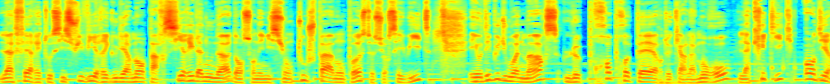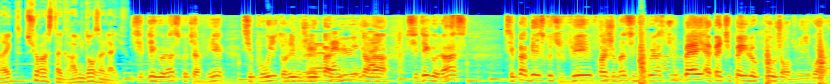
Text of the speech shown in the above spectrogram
L'affaire est aussi suivie régulièrement par Cyril Hanouna dans son émission Touche pas à mon poste sur C8. Et au début du mois de mars, le propre père de Carla Moreau la critique en direct sur Instagram dans un live. C'est dégueulasse ce que tu as fait, c'est pourri, ton livre je l'ai pas lu, c'est dégueulasse, c'est pas bien ce que tu fais, franchement c'est dégueulasse, tu payes, et eh ben tu payes le prix aujourd'hui, voilà.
